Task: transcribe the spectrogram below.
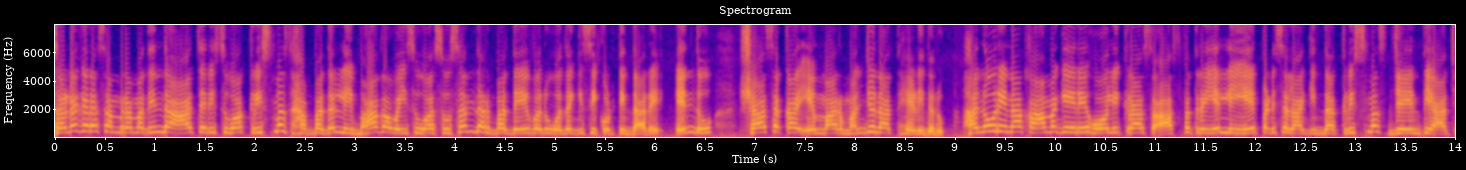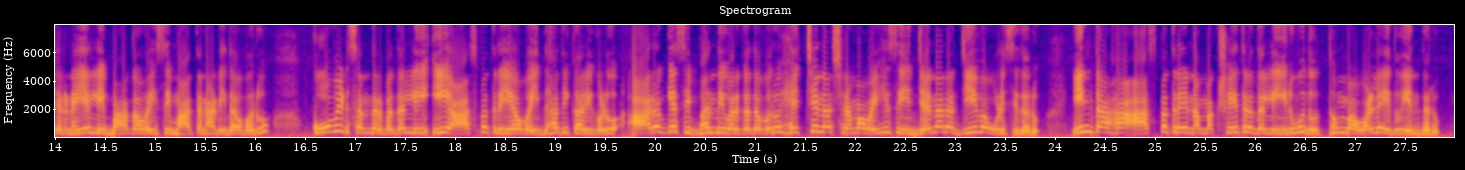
ಸಡಗರ ಸಂಭ್ರಮದಿಂದ ಆಚರಿಸುವ ಕ್ರಿಸ್ಮಸ್ ಹಬ್ಬದಲ್ಲಿ ಭಾಗವಹಿಸುವ ಸುಸಂದರ್ಭ ದೇವರು ಒದಗಿಸಿಕೊಟ್ಟಿದ್ದಾರೆ ಎಂದು ಶಾಸಕ ಎಂಆರ್ ಮಂಜುನಾಥ್ ಹೇಳಿದರು. ಹನೂರಿನ ಕಾಮಗೇರೆ ಹೋಲಿಕ್ರಾಸ್ ಆಸ್ಪತ್ರೆಯಲ್ಲಿ ಏರ್ಪಡಿಸಲಾಗಿದ್ದ ಕ್ರಿಸ್ಮಸ್ ಜಯಂತಿ ಆಚರಣೆಯಲ್ಲಿ ಭಾಗವಹಿಸಿ ಮಾತನಾಡಿದ ಅವರು, ಕೋವಿಡ್ ಸಂದರ್ಭದಲ್ಲಿ ಈ ಆಸ್ಪತ್ರೆಯ ವೈದ್ಯಾಧಿಕಾರಿಗಳು, ಆರೋಗ್ಯ ಸಿಬ್ಬಂದಿ ವರ್ಗದವರು ಹೆಚ್ಚಿನ ಶ್ರಮ ವಹಿಸಿ ಜನರ ಜೀವ ಉಳಿಸಿದರು. ಇಂತಹ ಆಸ್ಪತ್ರೆ ನಮ್ಮ ಕ್ಷೇತ್ರದಲ್ಲಿ ಇರುವುದು ತುಂಬಾ ಒಳ್ಳೆಯದು ಎಂದರು.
